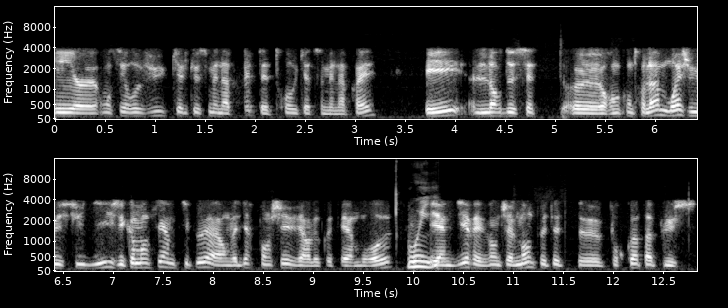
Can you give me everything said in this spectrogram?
Et euh, on s'est revus quelques semaines après, peut-être trois ou quatre semaines après. Et lors de cette euh, rencontre-là, moi, je me suis dit, j'ai commencé un petit peu à, on va dire, pencher vers le côté amoureux Oui. et à me dire éventuellement, peut-être, euh, pourquoi pas plus.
